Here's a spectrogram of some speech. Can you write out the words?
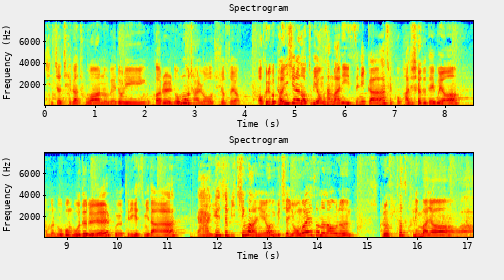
진짜 제가 좋아하는 weathering 효과를 너무 잘 넣어 주셨어요. 어 그리고 변신은 어차피 영상 많이 있으니까 제 거 봐주셔도 되고요. 한번 로봇 모드를 보여드리겠습니다. 야 이게 진짜 미친 거 아니에요? 이게 진짜 영화에서나 나오는 그런 스타스크린 마냥. 와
